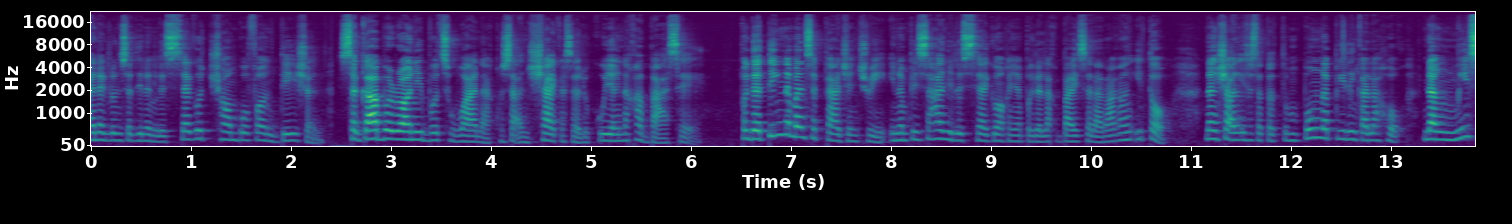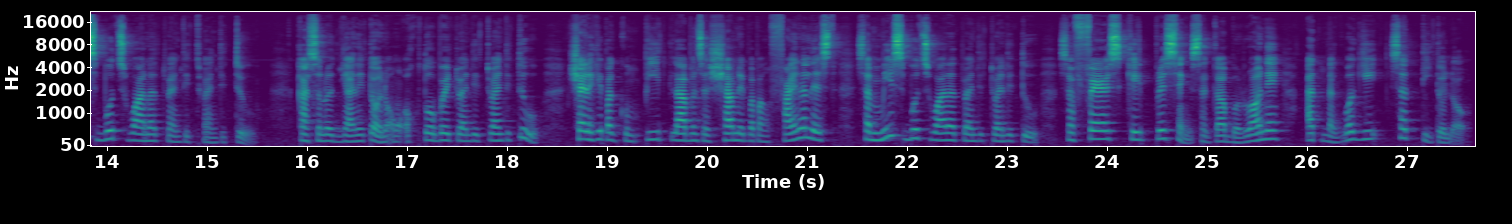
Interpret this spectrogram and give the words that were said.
ay naglunsad din ng Lisego Chombo Foundation sa Gaborone, Botswana kung saan siya ay kasalukuyang nakabase. Pagdating naman sa pageantry, inumpisahan ni Lisego ang kanyang paglalakbay sa larangang ito nang siya ang isa sa 30 napiling kalahok ng Miss Botswana 2022. Kasunod nga nito noong October 2022, siya nakipag-compete laban sa siyam na iba pang finalist sa Miss Botswana 2022 sa Fairscape Precinct sa Gaborone at nagwagi sa titulo.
